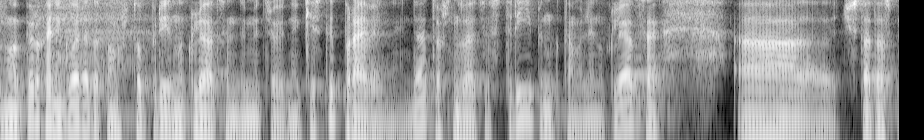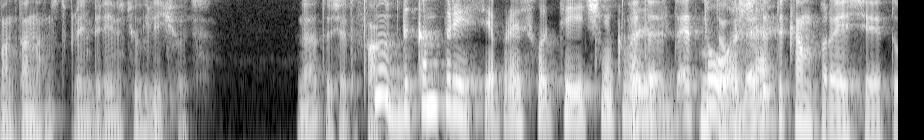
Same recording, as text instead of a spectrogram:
Ну, во-первых, они говорят о том, что при инокуляции эндометриозной кисты правильной, да, то, что называется стрипинг там, или инокуляция, а, частота спонтанных наступлений беременности увеличивается. Да, то есть это факт. Ну, декомпрессия происходит яичниковой. Это, это не только, это декомпрессия, это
